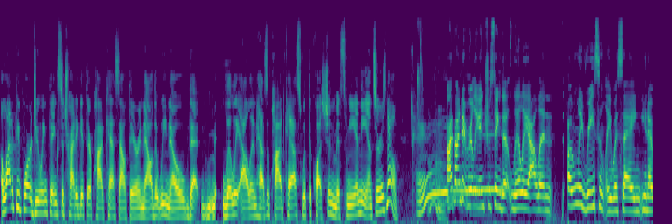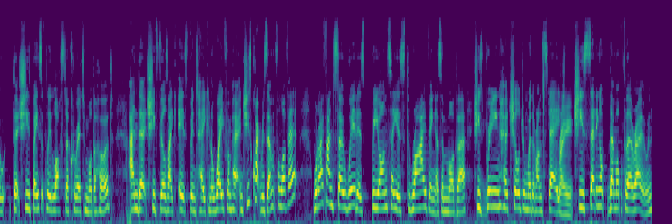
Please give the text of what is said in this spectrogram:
A lot of people are doing things to try to get their podcast out there. And now that we know that M- Lily Allen has a podcast with the question miss me and the answer is no I find it really interesting that Lily Allen only recently was saying, you know, that she's basically lost her career to motherhood and that she feels like it's been taken away from her and she's quite resentful of it. What I find so weird is Beyonce is thriving as a mother. She's bringing her children with her on stage. Right. She's setting up them up for their own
